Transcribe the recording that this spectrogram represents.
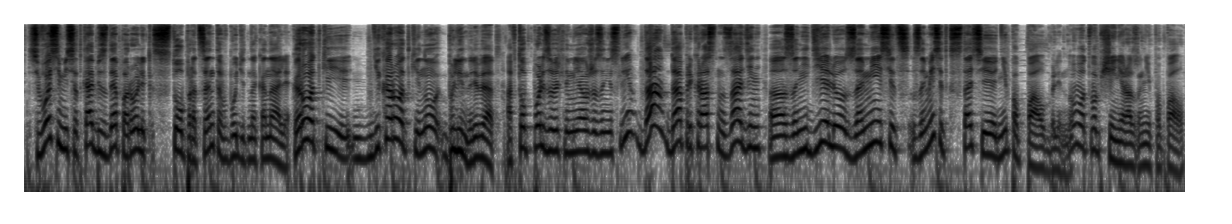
То есть 80к без депа ролик 100% будет на канале. Короткий, не короткий, но, блин, ребят, а в топ пользователей меня уже занесли? Да, да, прекрасно, за день, э, за неделю, за месяц. За месяц, кстати, не попал, блин. Ну вот вообще ни разу не попал.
